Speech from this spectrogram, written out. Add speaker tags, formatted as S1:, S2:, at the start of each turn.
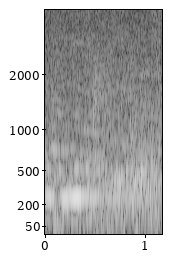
S1: Thank you.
